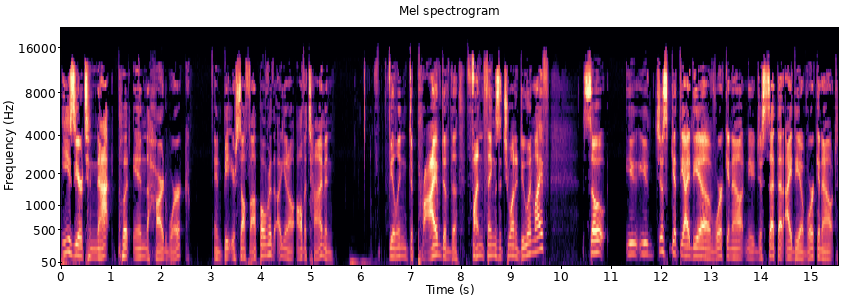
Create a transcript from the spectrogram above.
easier to not put in the hard work and beat yourself up over the, you know all the time and feeling deprived of the fun things that you want to do in life. So you you just get the idea of working out, and you just set that idea of working out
